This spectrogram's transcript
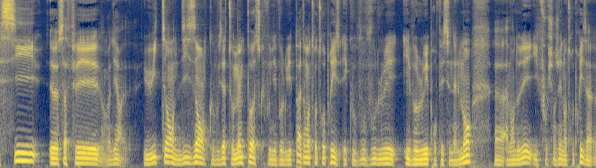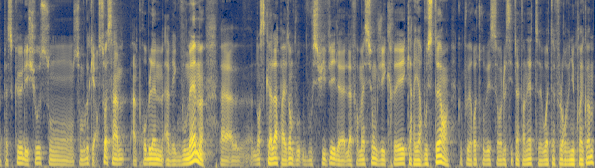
Si euh, ça fait, on va dire, 8 ans, 10 ans que vous êtes au même poste, que vous n'évoluez pas dans votre entreprise et que vous voulez évoluer professionnellement, euh, à un moment donné, il faut changer d'entreprise hein, parce que les choses sont, sont bloquées. Alors, soit c'est un, problème avec vous-même. Bah, dans ce cas-là, par exemple, vous, suivez la, formation que j'ai créée, Carrière Booster, que vous pouvez retrouver sur le site internet waterfallrevenu.com,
